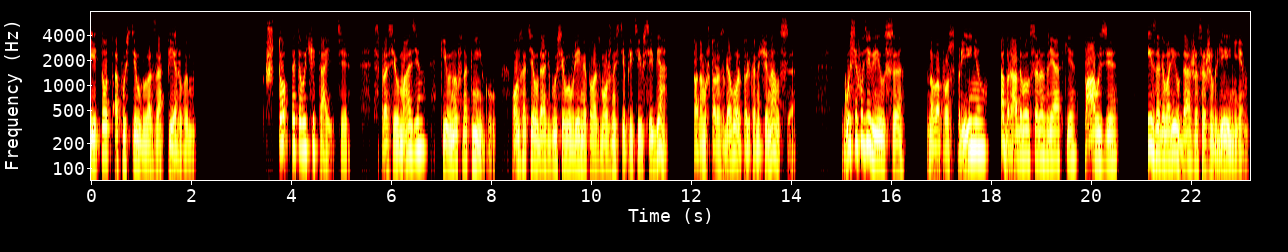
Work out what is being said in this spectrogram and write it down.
и тот опустил глаза первым. «Что это вы читаете?» — спросил Мазин, кивнув на книгу. Он хотел дать Гусеву время по возможности прийти в себя, потому что разговор только начинался. Гусев удивился, но вопрос принял, обрадовался разрядке, паузе и заговорил даже с оживлением.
